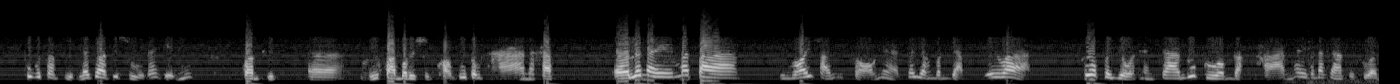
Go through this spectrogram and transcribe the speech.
ผ ผู้กระทำผิดและก็พิสูจน์ให้เห็นความผิดหรือความบริสุทธิ์ของผู้ต้องหานะครับเออและในมาตรา 132 เนี่ยก็ยังบัญญัติไว้ว่าเพื่อประโยชน์แห่งการรวบรวมหลักฐานให้พนักงานสอบสวน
